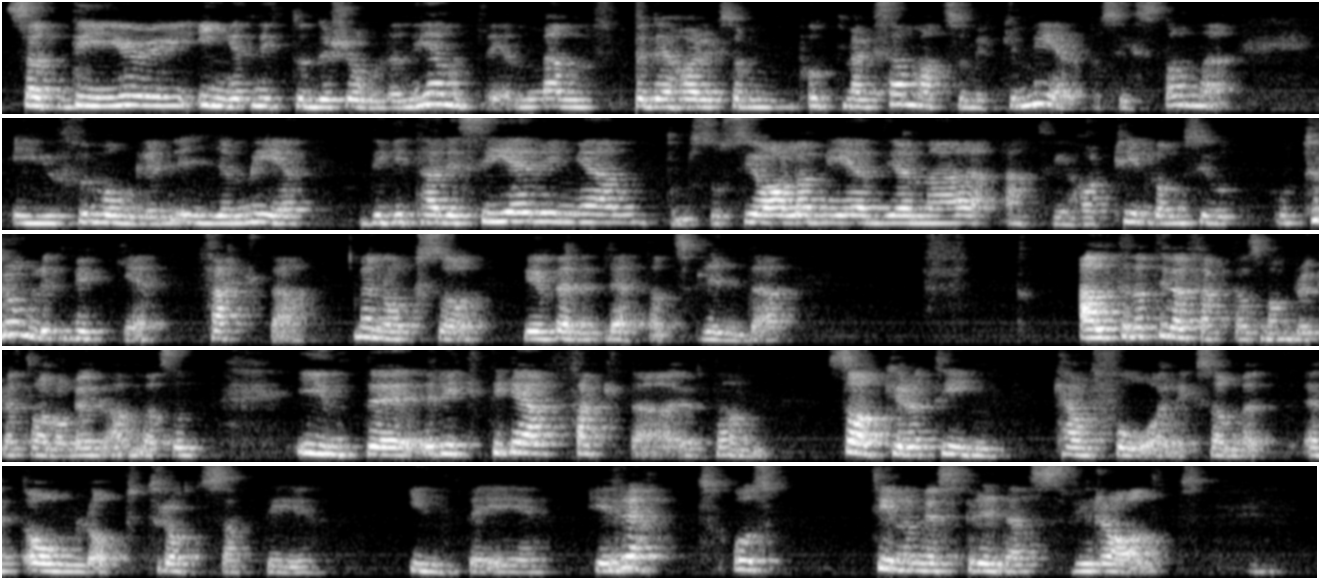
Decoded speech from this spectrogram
Så att det är ju inget nytt under solen egentligen men för det har liksom uppmärksammats så mycket mer på sistone är ju förmodligen i och med digitaliseringen, de sociala medierna, att vi har tillgång till otroligt mycket fakta men också det är väldigt lätt att sprida alternativa fakta som man brukar tala om ibland, alltså inte riktiga fakta utan saker och ting kan få liksom ett, ett omlopp trots att det inte är, är rätt och till och med spridas viralt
